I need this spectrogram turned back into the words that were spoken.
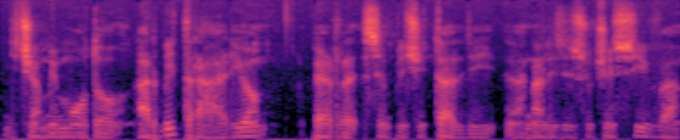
diciamo in modo arbitrario. Per semplicità di analisi successiva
